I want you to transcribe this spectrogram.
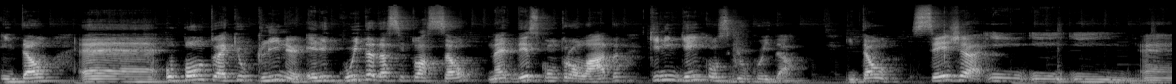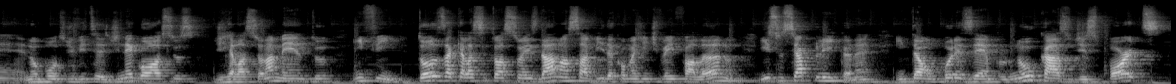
Então, é, o ponto é que o cleaner ele cuida da situação né, descontrolada que ninguém conseguiu cuidar. Então, seja em, em, em, é, no ponto de vista de negócios, de relacionamento, enfim, todas aquelas situações da nossa vida, como a gente vem falando, isso se aplica, né? Então, por exemplo, no caso de esportes,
